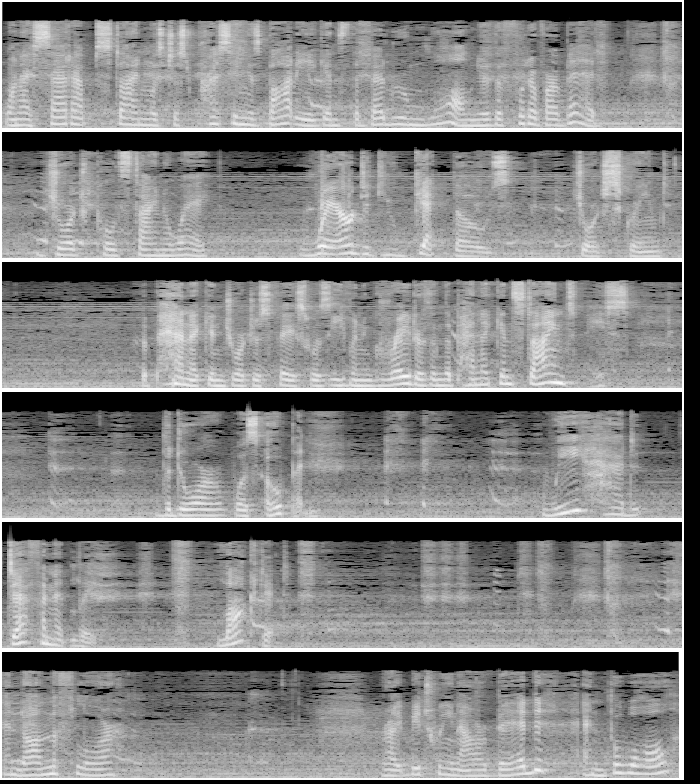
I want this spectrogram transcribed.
When I sat up, Stein was just pressing his body against the bedroom wall near the foot of our bed. George pulled Stein away. Where did you get those? George screamed. The panic in George's face was even greater than the panic in Stein's face. The door was open. We had definitely locked it. And on the floor, right between our bed and the wall,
